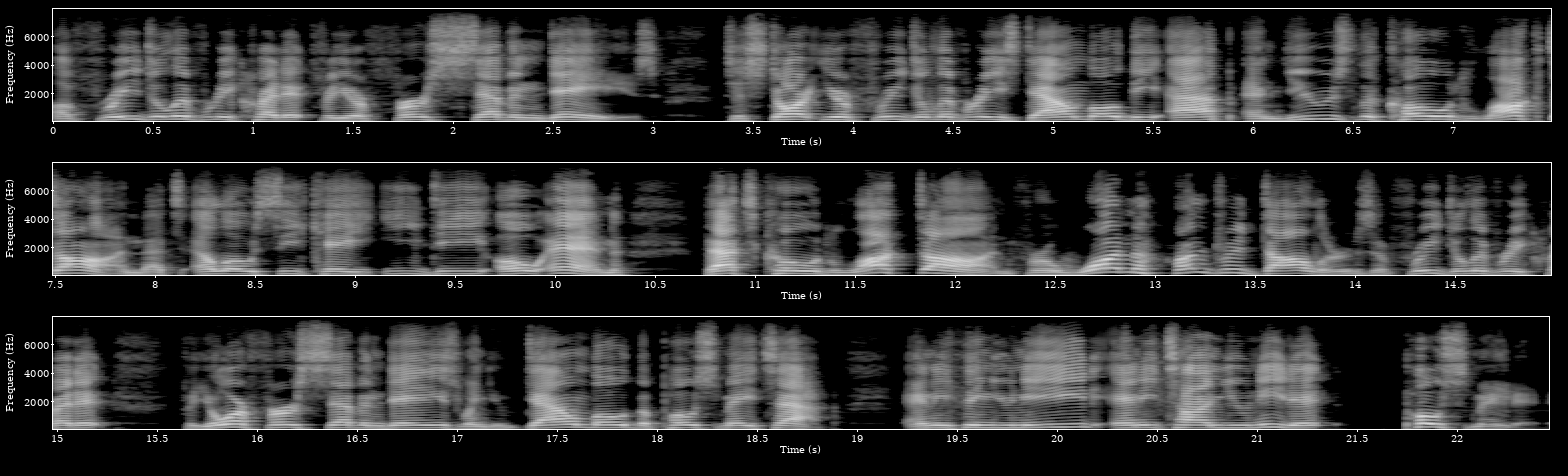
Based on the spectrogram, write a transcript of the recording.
of free delivery credit for your first seven days. To start your free deliveries, download the app and use the code LOCKED ON, that's L O C K E D O N, That's code locked on for $100 of free delivery credit for your first seven days when you download the Postmates app. Anything you need, anytime you need it, Postmate it.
